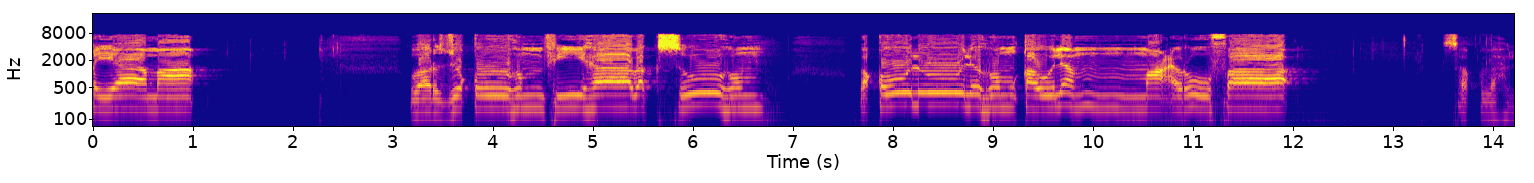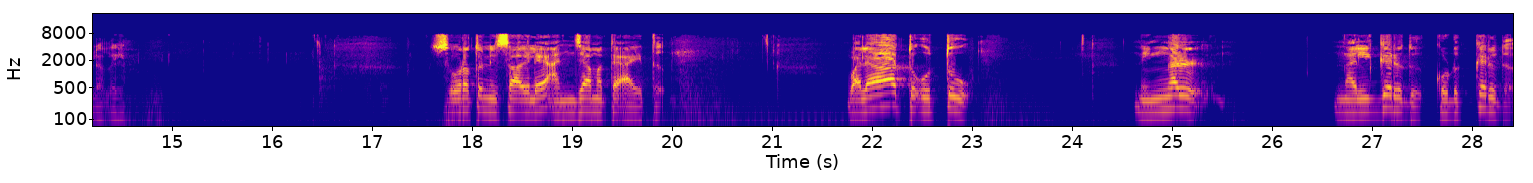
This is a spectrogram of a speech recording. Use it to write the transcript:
قياما وارزقوهم فيها واكسوهم وقولوا لهم قولا معروفا صدق الله العظيم സൂറത്തു നിസായിലെ അഞ്ചാമത്തെ ആയത്ത് വലാത്ത് ഉത്തു നിങ്ങൾ നൽകരുത് കൊടുക്കരുത്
